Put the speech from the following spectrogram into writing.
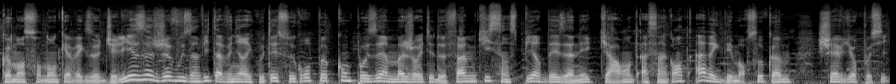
Commençons donc avec The Jellies, je vous invite à venir écouter ce groupe composé à majorité de femmes qui s'inspire des années 40 à 50 avec des morceaux comme Chef Your Pussy.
